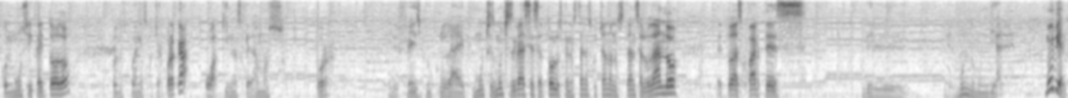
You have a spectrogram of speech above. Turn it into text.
con música y todo, pues nos pueden escuchar por acá o aquí nos quedamos por el Facebook Live. Muchas, muchas gracias a todos los que nos están escuchando, nos están saludando de todas partes del, mundo mundial. Muy bien,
